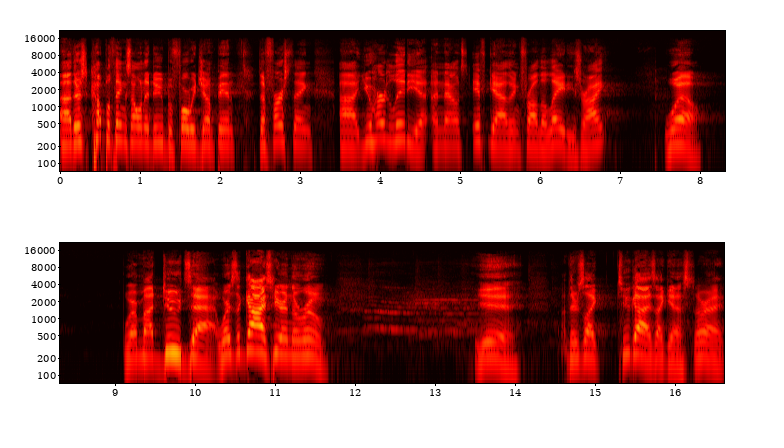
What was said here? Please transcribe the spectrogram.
Uh, there's a couple things I want to do before we jump in. The first thing, uh, you heard Lydia announce If Gathering for all the ladies, right? Well, where my dudes at? Where's the guys here in the room? Yeah. There's like two guys, I guess. All right.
